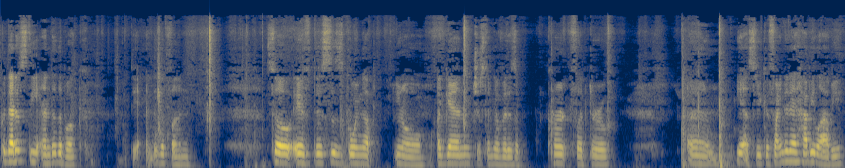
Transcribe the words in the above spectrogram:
But that is the end of the book. The end of the fun. So if this is going up, you know, again, just think of it as a current flip through. Um, yeah, so you can find it at Hobby Lobby.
